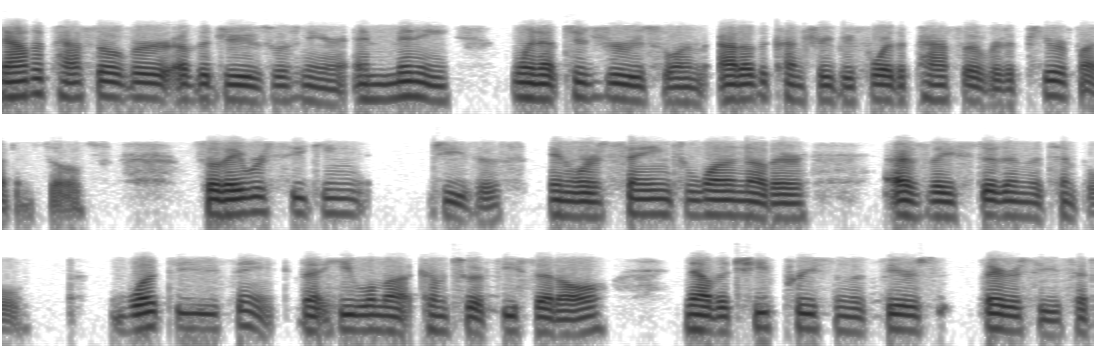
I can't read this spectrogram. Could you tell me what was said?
Now the Passover of the Jews was near, and many went up to Jerusalem out of the country before the Passover to purify themselves. So they were seeking Jesus, and were saying to one another as they stood in the temple, what do you think? That he will not come to a feast at all? Now the chief priests and the Pharisees had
